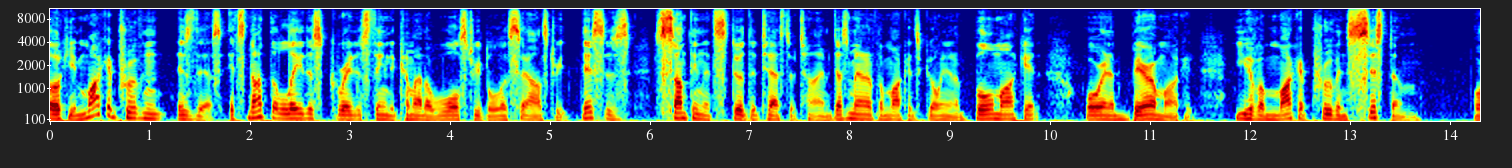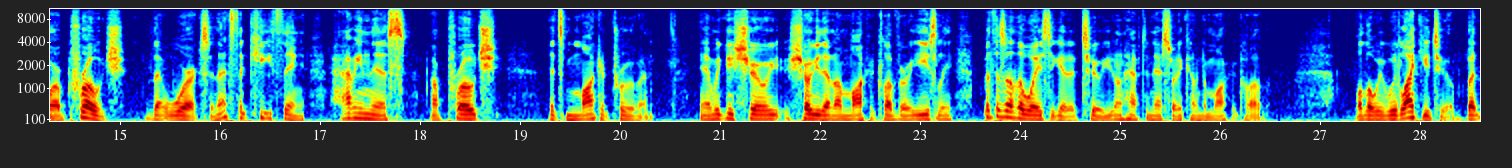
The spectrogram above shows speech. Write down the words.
Okay, market proven is this. It's not the latest, greatest thing to come out of Wall Street or LaSalle Street. This is something that stood the test of time. It doesn't matter if the market's going in a bull market or in a bear market you have a market proven system or approach that works. And that's the key thing, having this approach that's market proven. And we can show you, show you that on Market Club very easily, but there's other ways to get it too. You don't have to necessarily come to Market Club, although we would like you to. But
